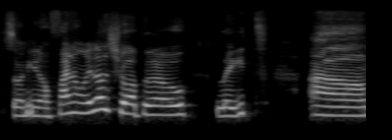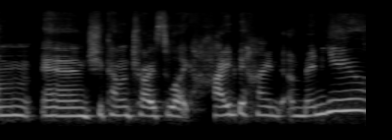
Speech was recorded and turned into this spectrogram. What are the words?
So Nino finally does show up though late. Um, and she kind of tries to like hide behind a menu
